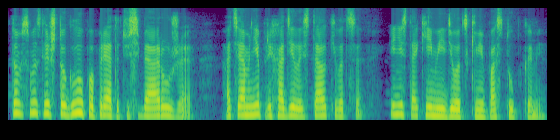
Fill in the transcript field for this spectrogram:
В том смысле, что глупо прятать у себя оружие, хотя мне приходилось сталкиваться и не с такими идиотскими поступками.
